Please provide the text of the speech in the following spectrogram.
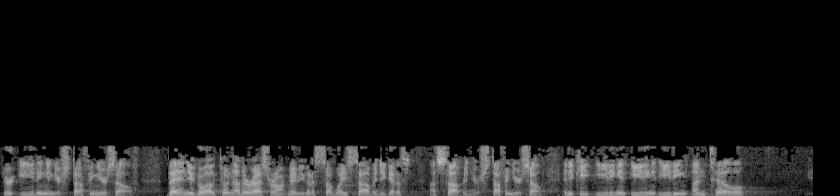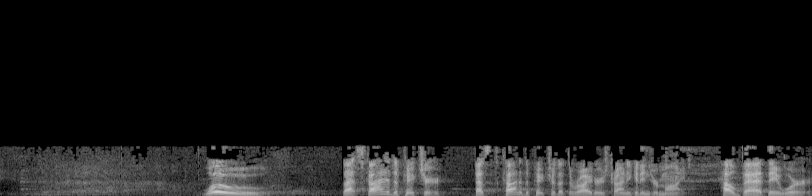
You're eating and you're stuffing yourself. Then you go out to another restaurant. Maybe you go to Subway Sub and you get a, a sub and you're stuffing yourself. And you keep eating and eating and eating until. Whoa! That's kind of the picture. That's kind of the picture that the writer is trying to get in your mind. How bad they were.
